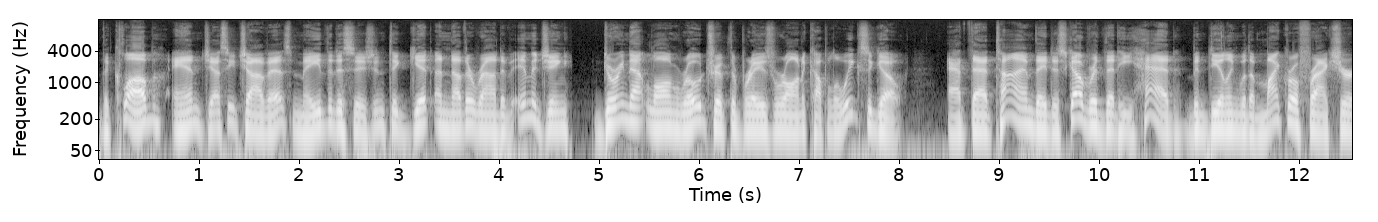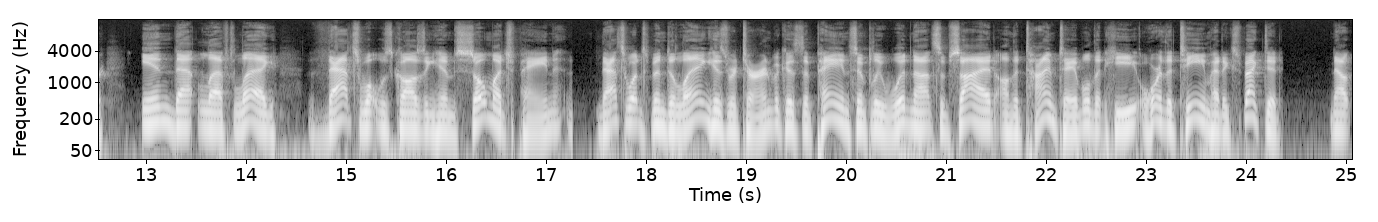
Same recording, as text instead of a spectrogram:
the club and Jesse Chavez made the decision to get another round of imaging during that long road trip the Braves were on a couple of weeks ago. At that time, they discovered that he had been dealing with a microfracture in that left leg. That's what was causing him so much pain that's what's been delaying his return because the pain simply would not subside on the timetable that he or the team had expected. Now,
